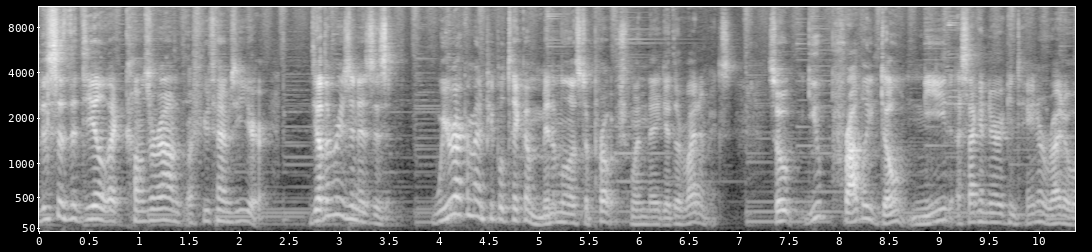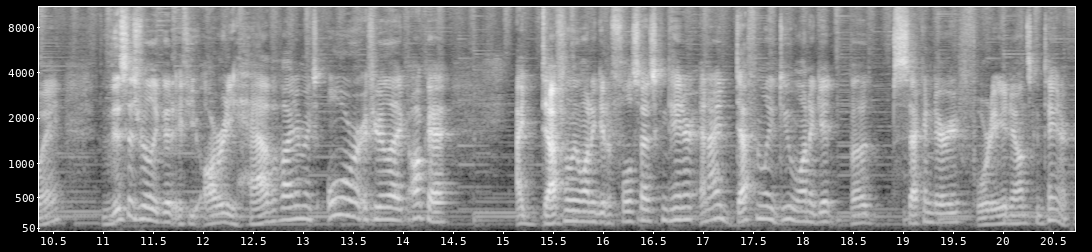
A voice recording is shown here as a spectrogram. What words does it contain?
this is the deal that comes around a few times a year. The other reason is, is we recommend people take a minimalist approach when they get their Vitamix. So you probably don't need a secondary container right away. This is really good if you already have a Vitamix or if you're like, okay, I definitely want to get a full-size container and I definitely do want to get a secondary 48 ounce container.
